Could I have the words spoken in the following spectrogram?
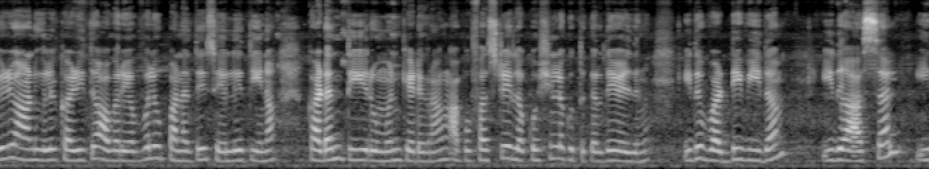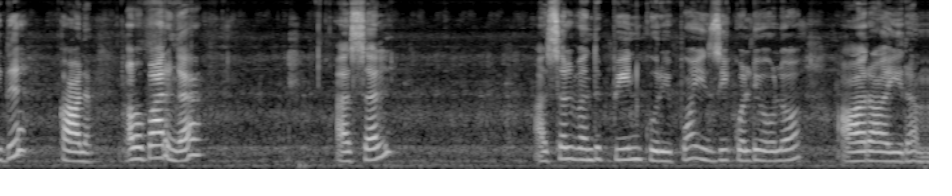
ஏழு ஆண்டுகள் கழித்து அவர் எவ்வளவு பணத்தை செலுத்தினா கடன் தீரும்னு கேட்டுக்கிறாங்க. அப்போ ஃபஸ்ட்டு இதில் கொஷினில் குத்துக்கிறதே எழுதுங்க. இது வட்டி வீதம் இது அசல் இது காலம். அப்போ பாருங்கள் அசல் அசல் வந்து பின் குறிப்போம். இஸ் ஈக்குவல் டு எவ்வளோ? ஆறாயிரம்.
